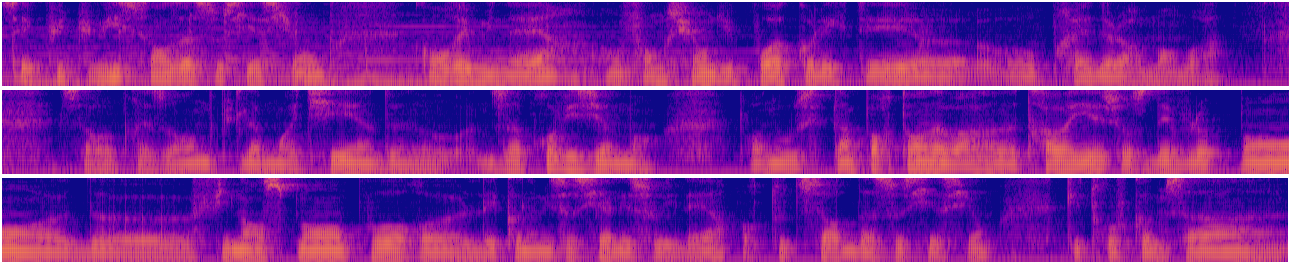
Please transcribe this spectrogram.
C'est plus de 800 associations qu'on rémunère en fonction du poids collecté euh, auprès de leurs membres ça représente plus de la moitié hein, de nos, approvisionnements. Pour nous, c'est important d'avoir euh, travaillé sur ce développement euh, de financement pour euh, l'économie sociale et solidaire, pour toutes sortes d'associations qui trouvent comme ça un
